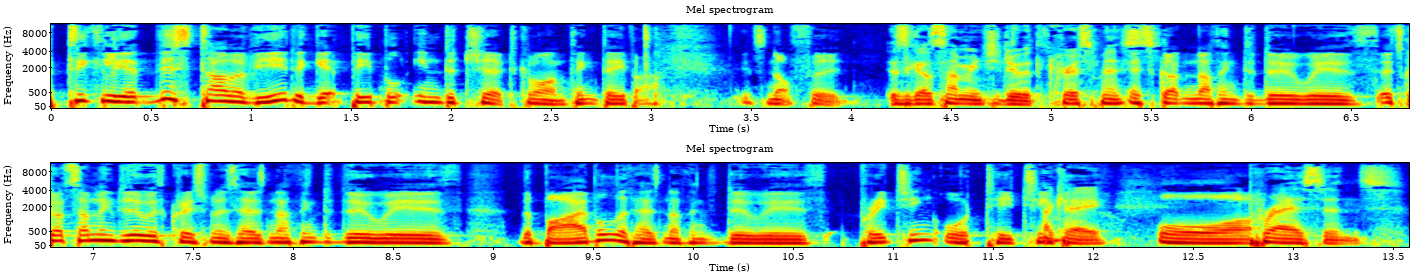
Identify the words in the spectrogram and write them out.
particularly at this time of year, to get people into church. Come on, think deeper. It's not food. Has it got something to do with Christmas? It's got nothing to do with. It's got something to do with Christmas. It has nothing to do with the Bible. It has nothing to do with preaching or teaching. okay. Or Presents,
